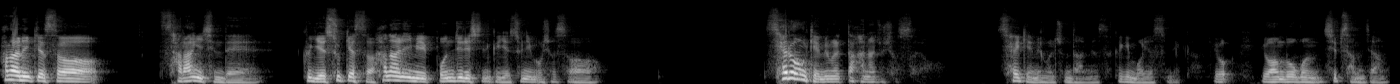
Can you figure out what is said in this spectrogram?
하나님께서 사랑이신데 그 예수께서 하나님이 본질이신 그 예수님 오셔서 새로운 계명을 딱 하나 주셨어요. 새 계명을 준다 하면서 그게 뭐였습니까? 요, 요한복음 13장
